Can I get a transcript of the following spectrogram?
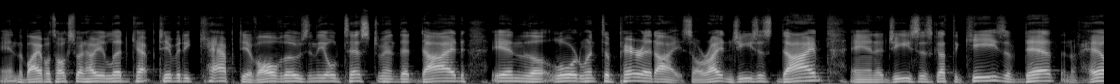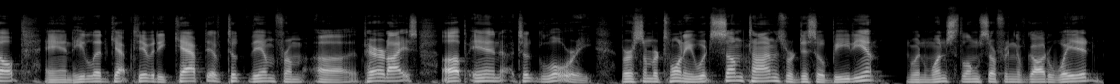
and the Bible talks about how he led captivity captive. All of those in the Old Testament that died in the Lord went to paradise, all right? And Jesus died, and Jesus got the keys of death and of hell, and he led captivity captive took them from uh, paradise up into glory. Verse number 20, which sometimes were disobedient when once the long suffering of God waited.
